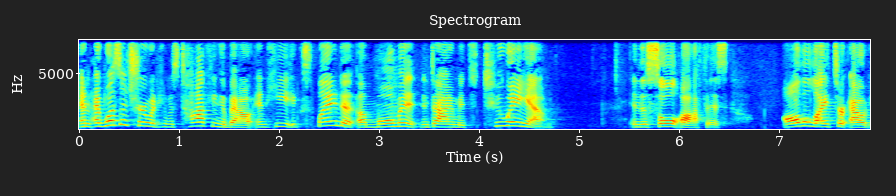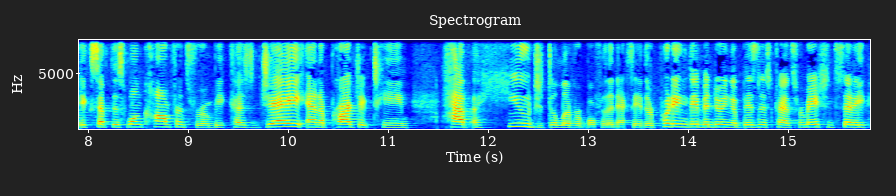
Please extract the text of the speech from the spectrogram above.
And I wasn't sure what he was talking about, and he explained a, a moment in time. It's 2 a.m. in the Seoul office. All the lights are out except this one conference room because Jay and a project team have a huge deliverable for the next day. They're putting, they've been doing a business transformation study.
